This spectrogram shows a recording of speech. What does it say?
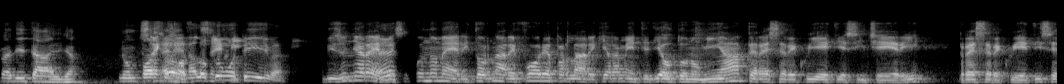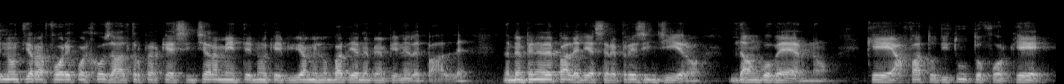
La d'Italia. Non posso... Sai, la locomotiva. Bisognerebbe, eh? secondo me, ritornare fuori a parlare chiaramente di autonomia per essere quieti e sinceri, per essere quieti, se non tira fuori qualcos'altro, perché sinceramente noi che viviamo in Lombardia ne abbiamo piene le palle. Ne abbiamo piene le palle di essere presi in giro da un governo che ha fatto di tutto fuorché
